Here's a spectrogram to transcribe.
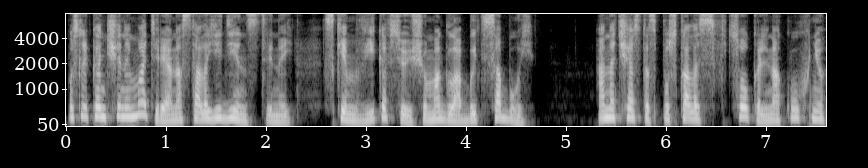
После кончины матери она стала единственной, с кем Вика все еще могла быть собой. Она часто спускалась в цоколь на кухню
